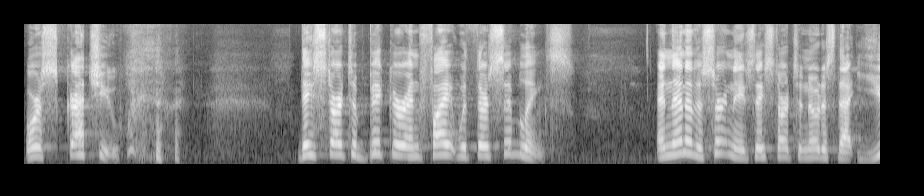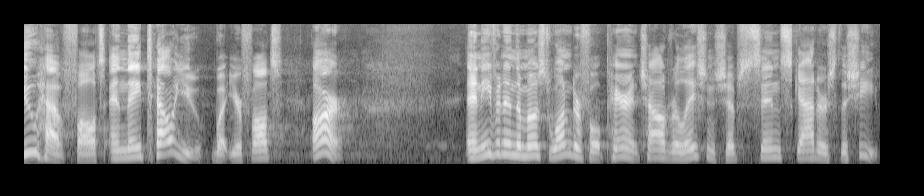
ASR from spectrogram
or scratch you. they start to bicker and fight with their siblings. And then at a certain age, they start to notice that you have faults and they tell you what your faults are. And even in the most wonderful parent child relationships, sin scatters the sheep.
